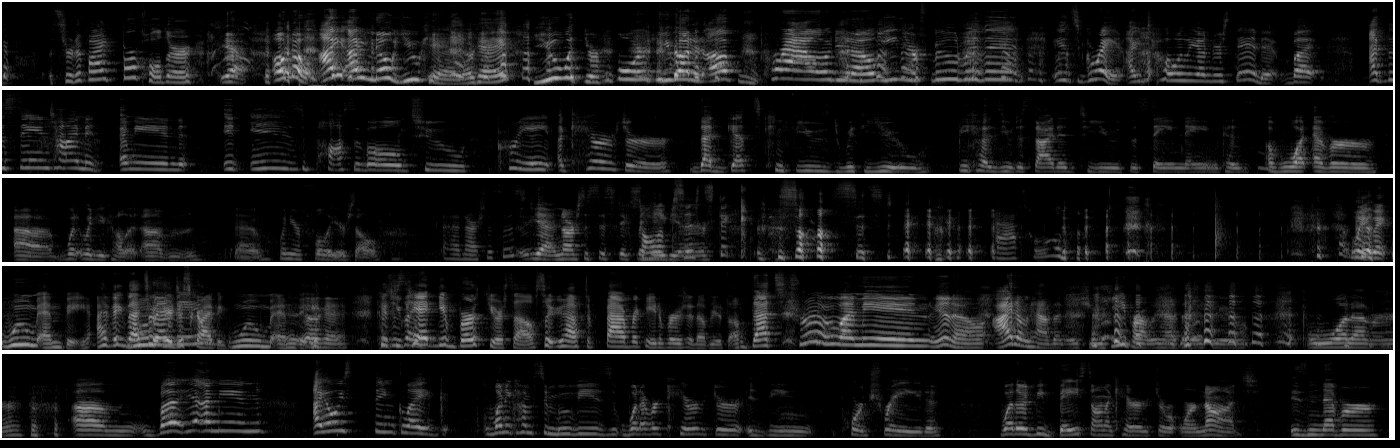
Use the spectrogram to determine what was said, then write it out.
certified fork holder. Yeah. Oh no, I I know you can. Okay, you with your fork, you got it up, proud. You know, eating your food with it. It's great. I totally understand it, but at the same time, it. I mean, it is possible to create a character that gets confused with you because you decided to use the same name because of whatever. Uh, what what do you call it? Um, uh, when you're full of yourself. A narcissist. Yeah, narcissistic behavior. Solipsistic Solipsistic. asshole. wait, wait. Womb envy. I think that's Womb what you're envy? describing. Womb envy. okay. Because you just can't give birth to yourself, so you have to fabricate a version of yourself. That's true. I mean, you know, I don't have that issue. He probably has that issue. Whatever. Um, but yeah, I mean, I always think like when it comes to movies, whatever character is being portrayed, whether it be based on a character or not, is never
